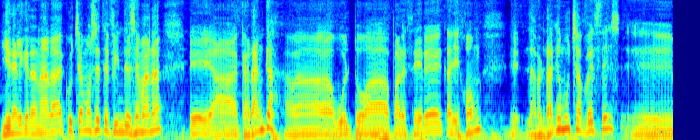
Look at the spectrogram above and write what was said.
Y en el Granada escuchamos este fin de semana a Caranca, ha vuelto a aparecer Callejón eh, la verdad que muchas veces, eh,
